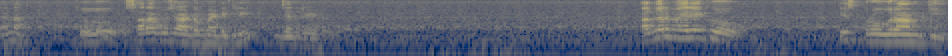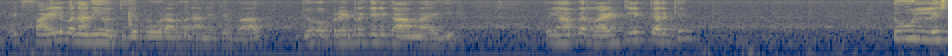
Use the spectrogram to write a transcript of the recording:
है ना? तो सारा कुछ ऑटोमेटिकली जनरेट हो गया। अगर मेरे को इस प्रोग्राम की एक फ़ाइल बनानी होती है प्रोग्राम बनाने के बाद, जो ऑपरेटर के लिए काम आएगी तो यहाँ पे राइट क्लिक करके टूल लिस्ट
